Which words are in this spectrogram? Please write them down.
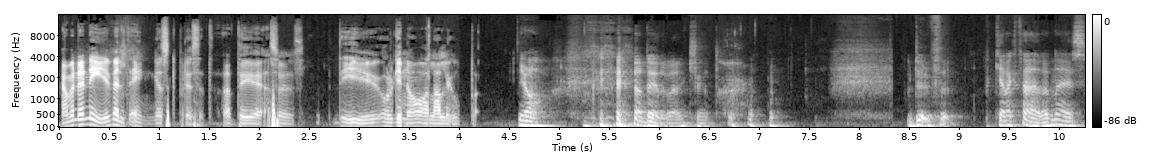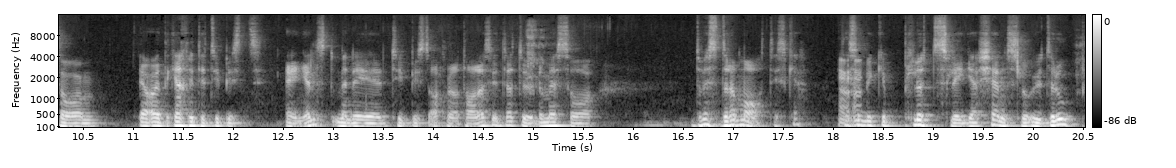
ja, men den är ju väldigt engelsk på det sättet. Att det, är, alltså, det är ju original allihopa. Ja, ja det är det verkligen. Du, för karaktärerna är så, jag vet det kanske inte är typiskt engelskt, men det är typiskt 1800-talets litteratur. De är så, de är så dramatiska. Det är så Mhm. mycket plötsliga känsloutrop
